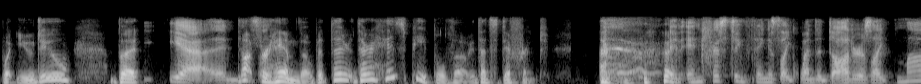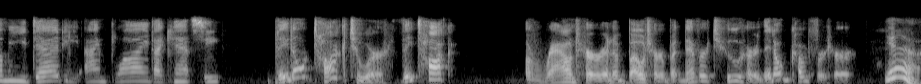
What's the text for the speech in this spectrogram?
what you do. But Yeah, not for like- him though. But they're they're his people though. That's different. An interesting thing is like when the daughter is like, "Mommy, Daddy, I'm blind. I can't see." they don't talk to her. They talk around her and about her, but never to her. They don't comfort her. Yeah,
